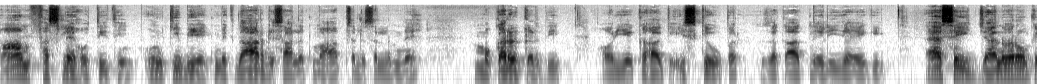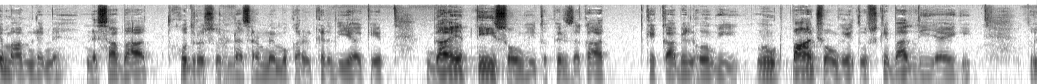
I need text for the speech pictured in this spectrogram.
عام فصلیں ہوتی تھیں، ان کی بھی ایک مقدار رسالت معاب صلی اللہ علیہ وسلم نے مقرر کر دی اور یہ کہا کہ اس کے اوپر زکوٰۃ لے لی جائے گی۔ ایسے ہی جانوروں کے معاملے میں نصابات خود رسول اللہ علیہ وسلم نے مقرر کر دیا کہ گائیں تیس ہوں گی تو پھر زکوٰۃ کے قابل ہوں گی، اونٹ پانچ ہوں گے تو اس کے بعد لی جائے گی۔ تو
